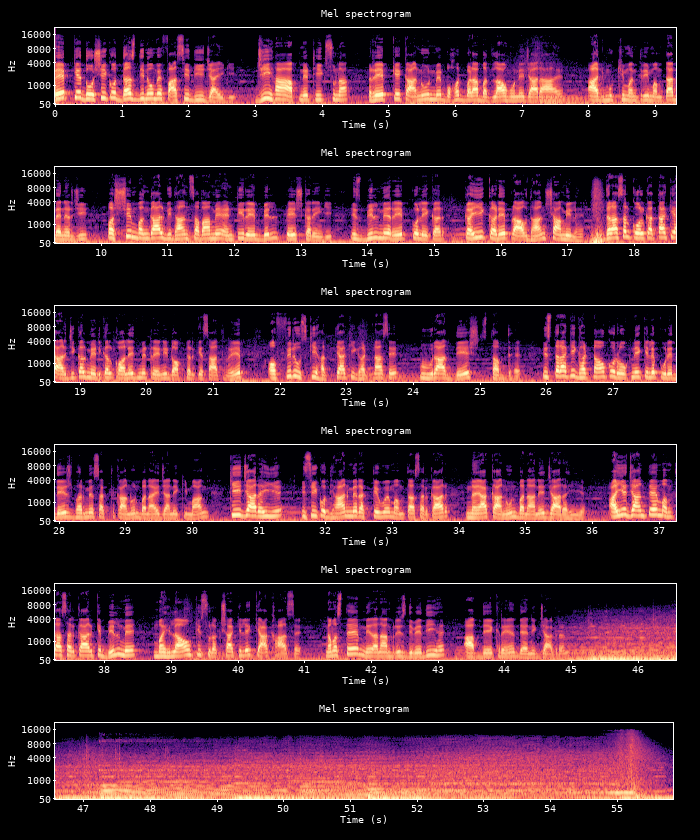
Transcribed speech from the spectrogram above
Rape के दोषी को 10 दिनों में फांसी दी जाएगी। जी हाँ, आपने ठीक सुना। रेप के कानून में बहुत बड़ा बदलाव होने जा रहा है। आज मुख्यमंत्री ममता बनर्जी पश्चिम बंगाल विधानसभा में एंटी रेप बिल पेश करेंगी। इस बिल में रेप को लेकर कई कड़े प्रावधान शामिल हैं। दरअसल, कोलकाता के आर्जिकल मेडिकल कॉलेज में ट्रेनी डॉक्टर के साथ रेप और फिर उसकी हत्या की घटना से पूरा देश स्तब्ध है। इस तरह की घटनाओं को रोकने के लिए पूरे देश भर में सख्त कानून बनाए जाने की मांग की जा रही है। इसी को ध्यान में रखते हुए ममता सरकार नया कानून बनाने जा रही है। आइए जानते हैं ममता सरकार के बिल में महिलाओं की सुरक्षा के लिए क्या खास है। नमस्ते, मेरा नाम ब्रिज द्विवेदी है। आप देख रहे हैं Dainik Jagran.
